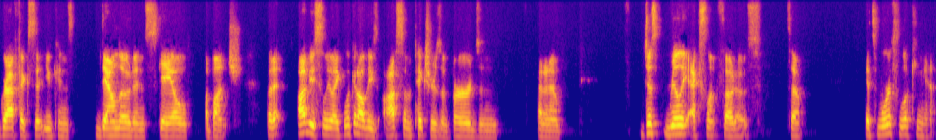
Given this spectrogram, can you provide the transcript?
graphics that you can download and scale a bunch. But obviously, like, look at all these awesome pictures of birds and I don't know, just really excellent photos. So it's worth looking at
